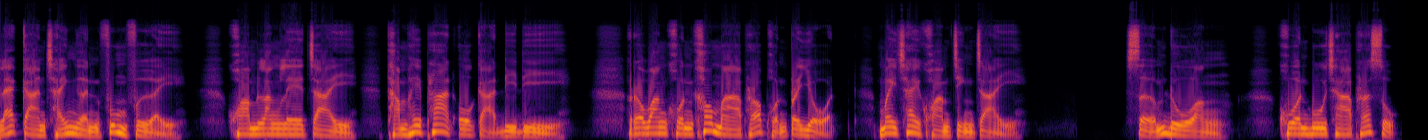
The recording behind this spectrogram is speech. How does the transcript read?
และการใช้เงินฟุ่มเฟือย ความลังเลใจทำให้พลาดโอกาสดีๆ ระวังคนเข้ามาเพราะผลประโยชน์ ไม่ใช่ความจริงใจ เสริมดวง ควรบูชาพระศุกร์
